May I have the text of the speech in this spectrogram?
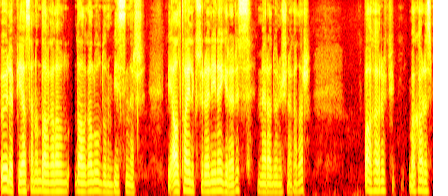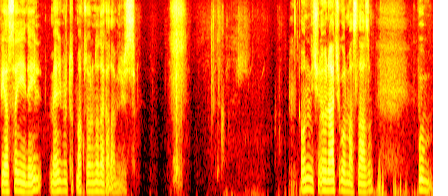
böyle piyasanın dalgalı, dalgalı olduğunu bilsinler. Bir 6 aylık süreliğine gireriz mera dönüşüne kadar. Bakarız, bakarız piyasa iyi değil. Mecbur tutmak zorunda da kalabiliriz. Onun için önü açık olması lazım. Bu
